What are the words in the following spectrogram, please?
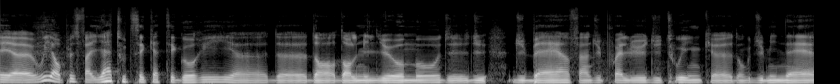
Et euh, oui, en plus, il y a toutes ces catégories euh, de, dans, dans le milieu homo, du, du, du bear, enfin, du poilu, du twink, euh, donc du minet,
